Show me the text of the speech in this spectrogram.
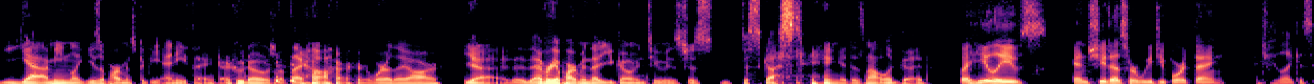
yeah, I mean, like these apartments could be anything. Who knows what they are, where they are. Yeah, every apartment that you go into is just disgusting. it does not look good. But he leaves and she does her Ouija board thing. And she's like, is,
